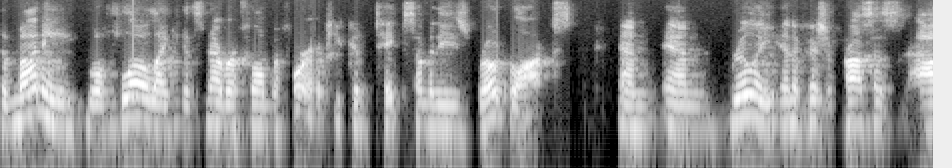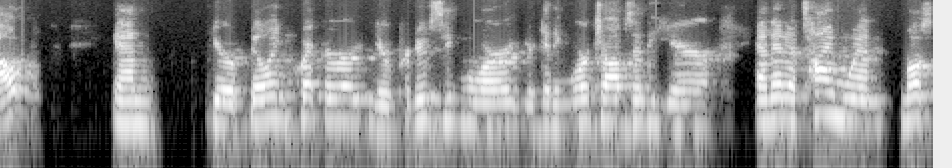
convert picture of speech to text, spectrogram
the money will flow like it's never flown before if you could take some of these roadblocks and and really inefficient processes out and you're billing quicker you're producing more you're getting more jobs in a year and in a time when most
